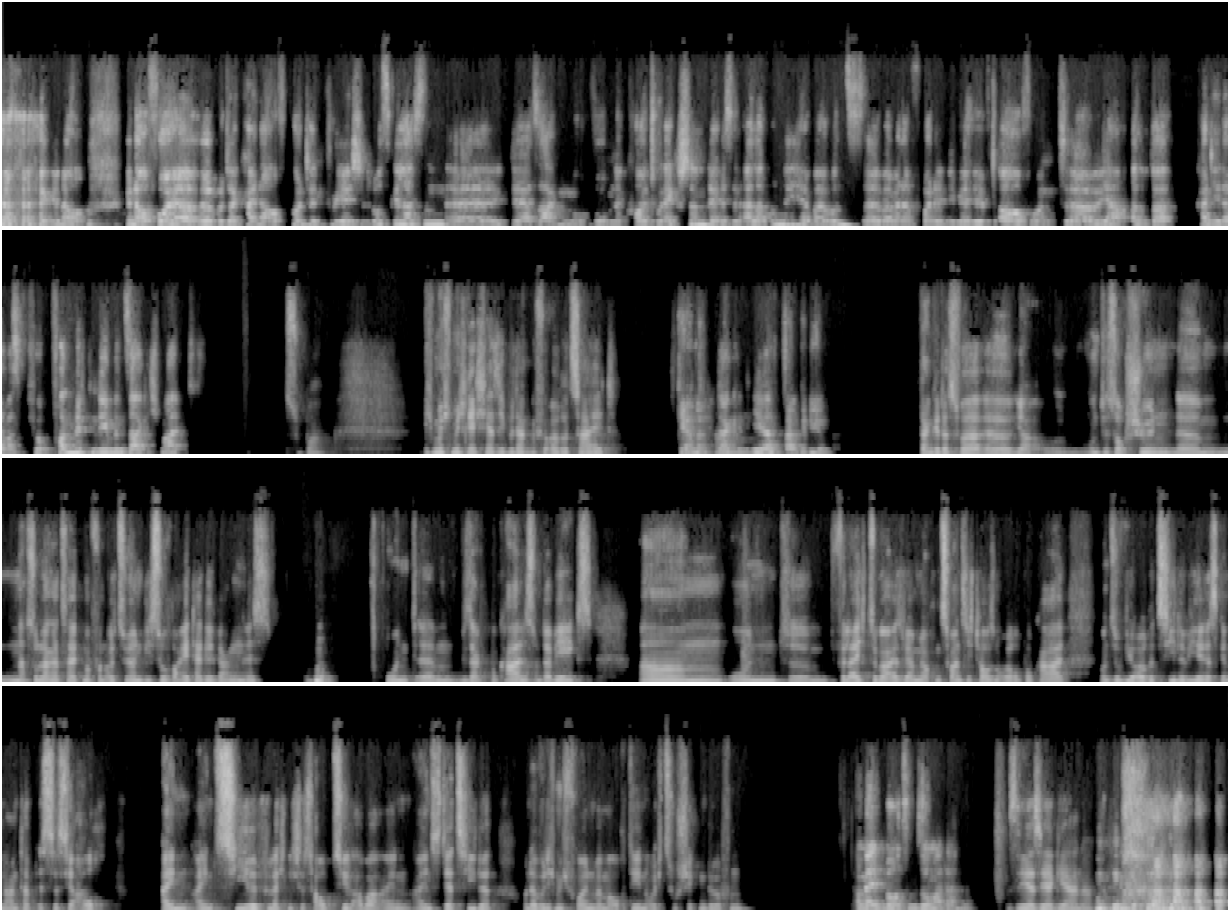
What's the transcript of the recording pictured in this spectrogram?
genau. genau. Vorher äh, wird da keiner auf Content Creation losgelassen. Äh, der sagenumwobene Call to Action, der ist in aller Munde hier bei uns, äh, bei meiner Freundin, die mir hilft auch. Und äh, ja, also da kann jeder was für, von mitnehmen, sage ich mal. Super. Ich möchte mich recht herzlich bedanken für eure Zeit. Gerne. Danke ähm, dir. Danke dir. Danke, dass wir, äh, ja, und ist auch schön, äh, nach so langer Zeit mal von euch zu hören, wie es so weitergegangen ist. Und ähm, wie gesagt, Pokal ist unterwegs. Ähm, und ähm, vielleicht sogar, also wir haben ja auch einen 20.000 Euro Pokal und so wie eure Ziele, wie ihr das genannt habt, ist das ja auch ein, ein Ziel, vielleicht nicht das Hauptziel, aber ein, eins der Ziele. Und da würde ich mich freuen, wenn wir auch den euch zuschicken dürfen. Da melden wir uns im Sommer dann. Sehr, sehr gerne.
